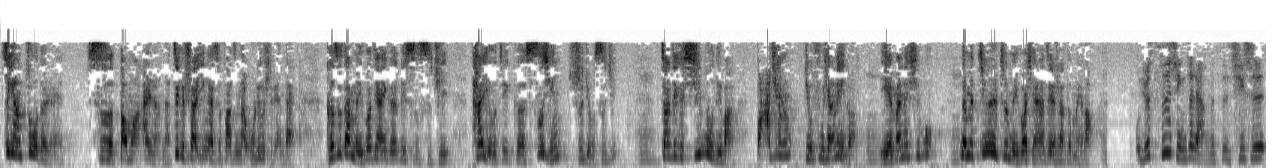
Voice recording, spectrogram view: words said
这样做的人是道貌岸然的，这个事儿应该是发生在五六十年代。可是，在美国这样一个历史时期，它有这个私刑，十九世纪，嗯在这个西部对吧？拔枪就互相那个嗯野蛮的西部。那么今日之美国，显然这些事儿都没了。我觉得“私刑”这两个字，其实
